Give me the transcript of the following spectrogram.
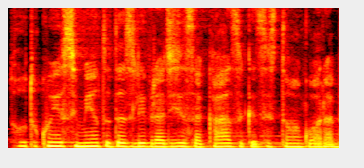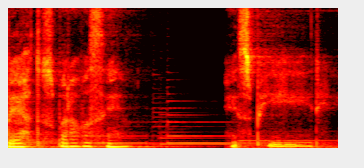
Todo o conhecimento das livrarias acásicas estão agora abertos para você. Respire.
